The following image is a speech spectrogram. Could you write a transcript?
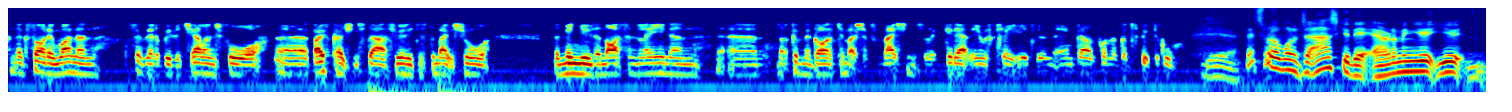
an exciting one, and I think that'll be the challenge for uh, both coaching staffs really, just to make sure the menus are nice and lean and um, not giving the guys too much information, so they can get out there with clear heads and, and go and put on a good spectacle. Yeah. That's what I wanted to ask you there, Aaron. I mean, you, you,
